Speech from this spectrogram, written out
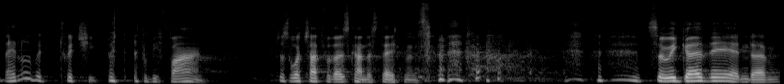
they're a little bit twitchy, but it'll be fine. Just watch out for those kind of statements. so we go there and um,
